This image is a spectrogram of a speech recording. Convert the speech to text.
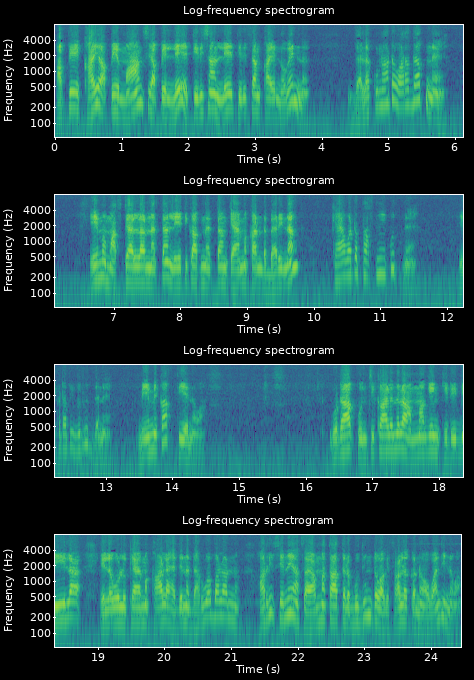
අපේ කය අපේ මාංශය අපේ ලේ තිරිසන් ලේ තිරිසන් කය නොවෙන්න වැලකුණාට වරදක් නැහැ එහෙම මස් කැල්ලක් නැත්තම් ලේ ටිකක් නැත්තම් කෑම කන්න බැරි නම් කෑවට ප්‍රශ්නයකුත් නැහැ. ඒකට අපි විරුද්ධ නැහැ. මේම එකක් තියෙනවා. ගොඩාක් පුංචි කාලේ ඉඳලා අම්මගෙන් කිරි බීලා එළවලු කෑම කාලා හැදෙන දරුවා බලන්න. හරි සෙනෙහසයි. අම්මා තාත්තලා බුදුන්ට වගේ සලකනවා, වඳිනවා.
